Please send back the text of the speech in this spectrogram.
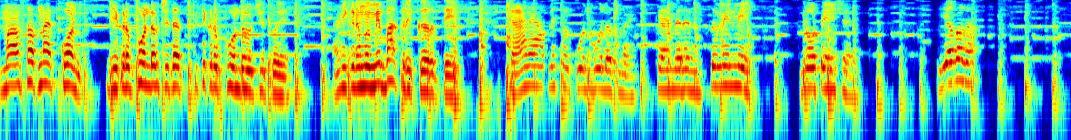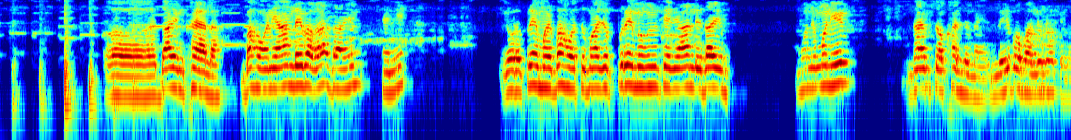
माणसात नाहीत कोण. इकडं फोन डवचितात तिकडं फोन डवचितोय आणि इकडे मग मी भाकरी करते. काय नाही आपल्यासोबत कोण बोलत नाही. कॅमेऱ्याने तुम्ही मी. नो टेन्शन या बघा. डाळिंब खायला. भावाने आणलंय बघा डाळिंब त्यांनी. एवढं प्रेम आहे भावाचं माझं प्रेम आहे म्हणून त्याने आणले डाळिंब म्हणे म्हणेन डाळिंब सॉ खाल्लं नाही. लय बाबा लय डोक्याला.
